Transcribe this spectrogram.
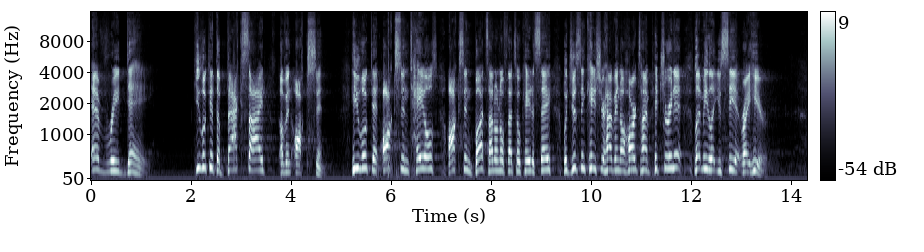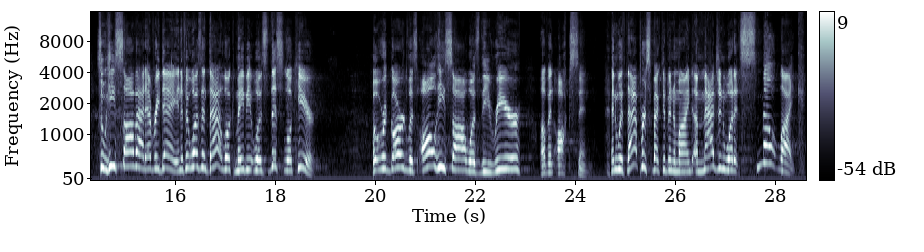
every day? He looked at the backside of an oxen. He looked at oxen tails, oxen butts. I don't know if that's okay to say, but just in case you're having a hard time picturing it, let me let you see it right here. So he saw that every day. And if it wasn't that look, maybe it was this look here. But regardless, all he saw was the rear of an oxen. And with that perspective in mind, imagine what it smelt like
